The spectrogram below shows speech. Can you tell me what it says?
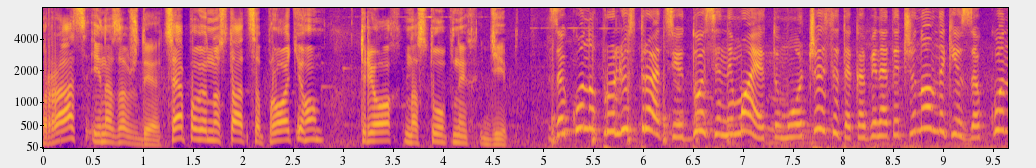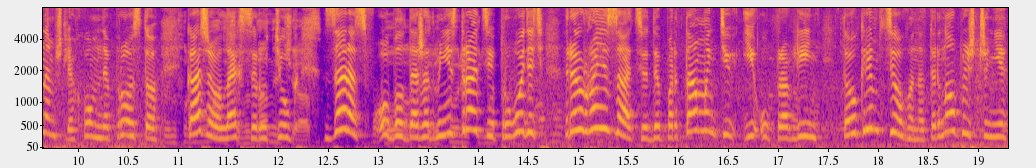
Раз і назавжди. Це повинно статися протягом трьох наступних діб. Закону про люстрацію досі немає, тому очистити кабінети чиновників законним шляхом непросто, каже Олег Сиротюк. Зараз в облдержадміністрації проводять реорганізацію департаментів і управлінь. Та окрім цього, на Тернопільщині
